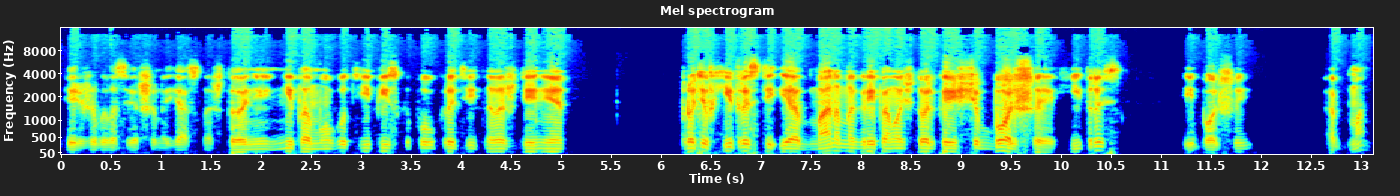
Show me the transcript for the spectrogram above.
Теперь же было совершенно ясно, что они не помогут епископу укротить наваждение. Против хитрости и обмана могли помочь только еще большая хитрость и больший обман.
